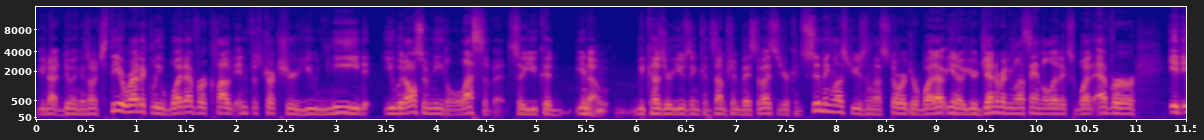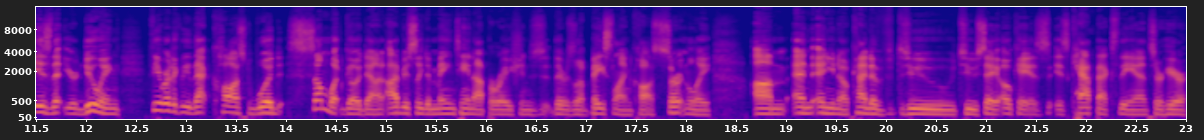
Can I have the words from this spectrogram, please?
you're not doing as much. Theoretically, whatever cloud infrastructure you need, you would also need less of it. So you could, you mm-hmm. know, because you're using consumption based devices, you're consuming less, you're using less storage or whatever, you know, you're generating less analytics, whatever it is that you're doing, theoretically that cost would somewhat go down. Obviously to maintain operations, there's a baseline cost certainly. Um, and and you know, kind of to to say, okay, is is capex the answer here?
